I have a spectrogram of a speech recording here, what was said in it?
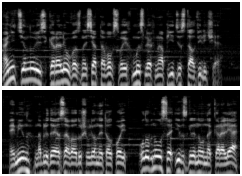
Они тянулись к королю, вознося того в своих мыслях на пьедестал величия. Эмин, наблюдая за воодушевленной толпой, улыбнулся и взглянул на короля,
